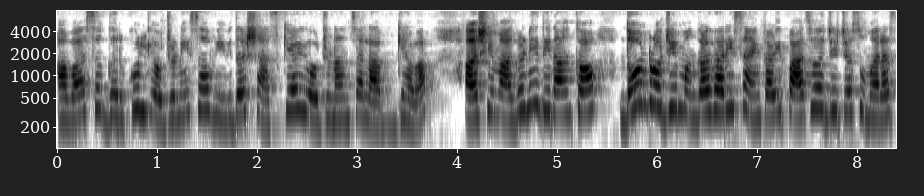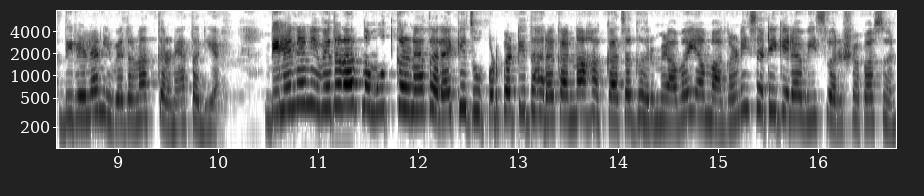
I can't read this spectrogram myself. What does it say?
आवास घरकुल योजनेसह विविध शासकीय योजना योजनांचा लाभ घ्यावा. अशी मागणी दिनांक दोन रोजी मंगळवारी सायंकाळी पाच वाजेच्या सुमारास दिलेल्या निवेदनात करण्यात आली आहे. दिलेल्या निवेदनात नमूद करण्यात आलंय की झोपडपट्टी धारकांना हक्काचं घर मिळावं या मागणीसाठी गेल्या वीस वर्षापासून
